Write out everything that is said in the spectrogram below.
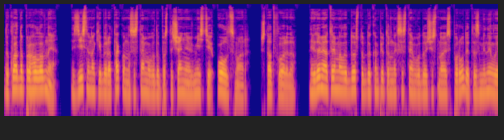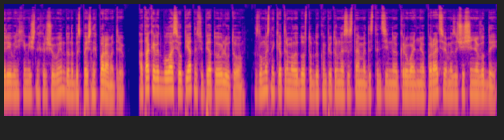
Докладно про головне. Здійснено кібератаку на систему водопостачання в місті Олдсмар, штат Флорида. Невідомі отримали доступ до комп'ютерних систем водоочисної споруди та змінили рівень хімічних речовин до небезпечних параметрів. Атака відбулася у п'ятницю 5 лютого. Зломисники отримали доступ до комп'ютерної системи дистанційного керування операціями з очищення води.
